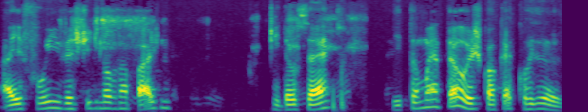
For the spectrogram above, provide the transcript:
Aí fui investir de novo na página e deu certo. E estamos até hoje. Qualquer coisa,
